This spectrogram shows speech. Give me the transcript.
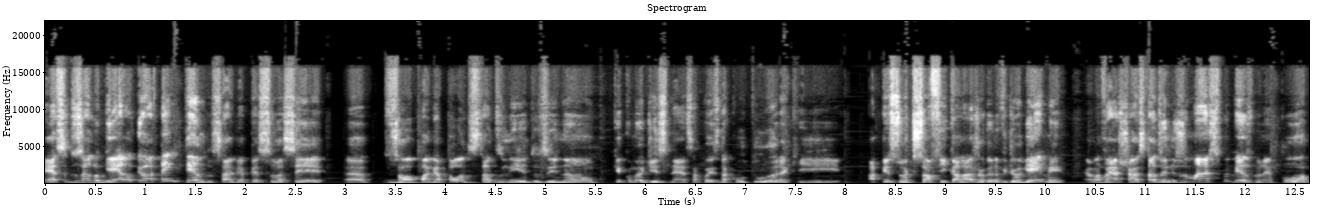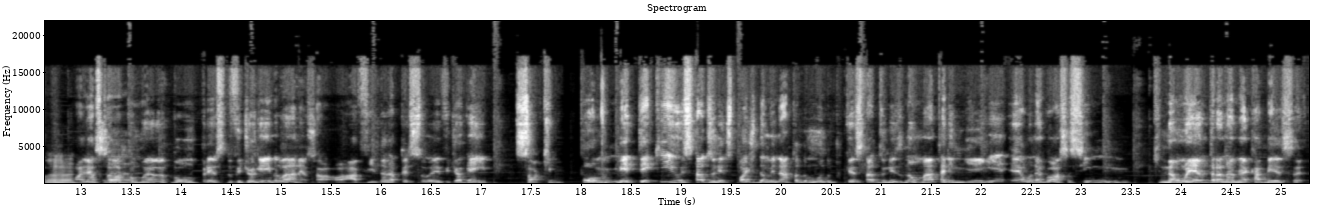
Essa dos aluguel, eu até entendo, sabe? A pessoa ser uh, só paga pau dos Estados Unidos e não. Porque, como eu disse, né? Essa coisa da cultura que a pessoa que só fica lá jogando videogame, ela vai achar os Estados Unidos o máximo mesmo, né? Pô, Uhum. olha só Uhum. como é bom o preço do videogame lá, né? Só, a vida da pessoa é videogame. Só que, pô, meter que os Estados Unidos pode dominar todo mundo, porque os Estados Unidos não mata ninguém, é- é um negócio assim que não entra na minha cabeça.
